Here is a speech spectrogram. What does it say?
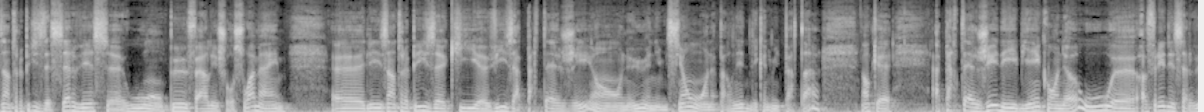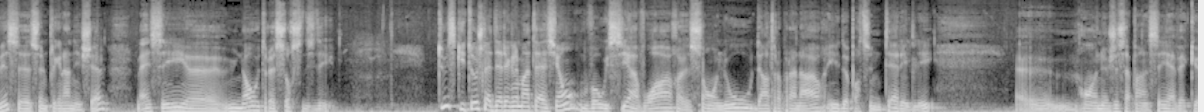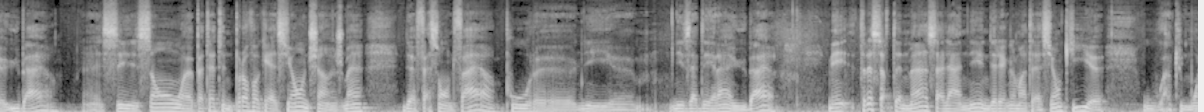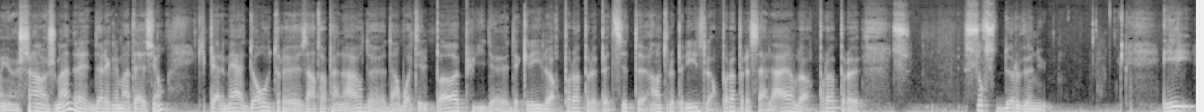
entreprises de services euh, où on peut faire les choses soi-même. Euh, les entreprises qui visent à partager. On, a eu une émission où on a parlé de l'économie de partage. Donc, à partager des biens qu'on a ou offrir des services sur une plus grande échelle, ben c'est une autre source d'idées. Tout ce qui touche la déréglementation va aussi avoir euh, son lot d'entrepreneurs et d'opportunités à régler. Euh, on a juste à penser avec euh, Uber. C'est sont peut-être une provocation de changement de façon de faire pour les, les adhérents à Uber. Mais très certainement, ça allait amener une déréglementation qui, euh, ou à tout le moins un changement de, réglementation qui permet à d'autres entrepreneurs d'emboîter le pas, puis de, créer leur propre petite entreprise, leur propre salaire, leur propre source de revenus. Et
